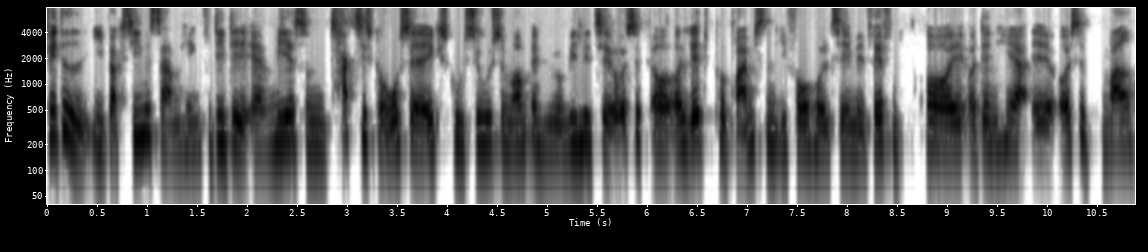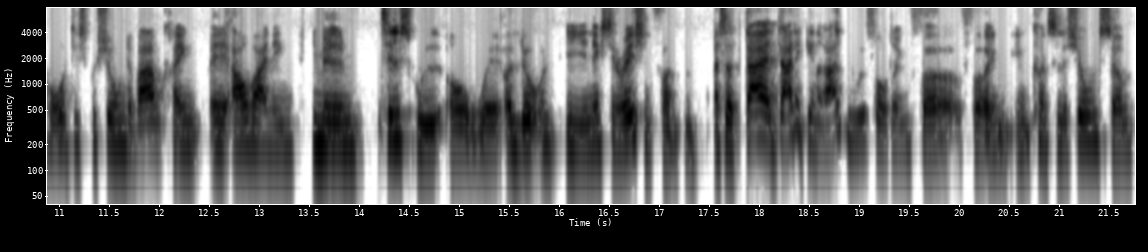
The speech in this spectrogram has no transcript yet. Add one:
fedtet i vaccinesammenhæng, fordi det er mere sådan taktiske årsager, ikke skulle se ud som om, at vi var villige til også at, at lette på bremsen i forhold til MFF'en. Og, og den her øh, også meget hårde diskussion, der var omkring øh, afvejningen imellem tilskud og, øh, og lån i Next Generation-fonden. Altså, der er, der er det generelt en udfordring for, for en, en konstellation som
